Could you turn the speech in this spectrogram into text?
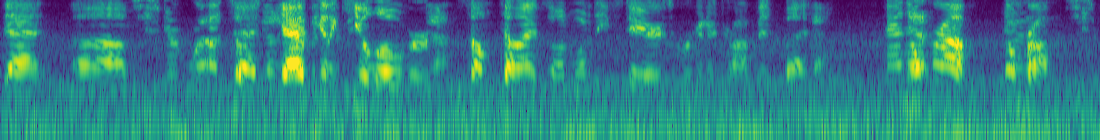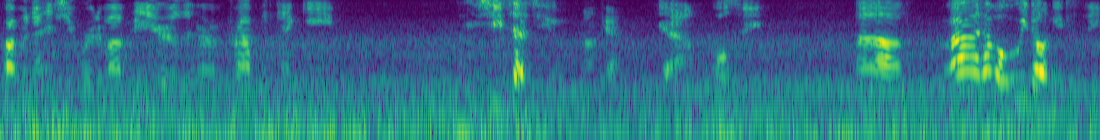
that um, She's good. Well, that gonna dad's going to keel over Yeah. sometimes on one of these stairs. We're going to drop it, but Yeah. eh, no Yeah. problem, no Uh, problem. She's probably not. Is she worried about me or, or dropping that game? She says you, Okay. yeah, we'll see. Um, well, how about we don't need to see,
